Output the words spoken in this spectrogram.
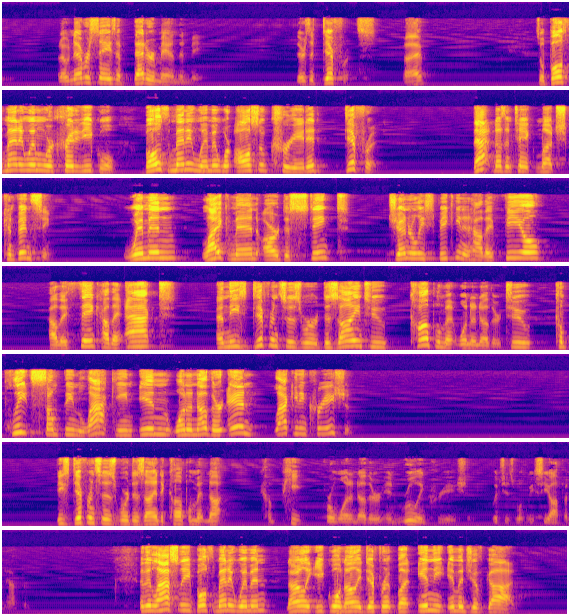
But I would never say he's a better man than me. There's a difference. Okay? So both men and women were created equal. Both men and women were also created different. That doesn't take much convincing. Women, like men, are distinct, generally speaking, in how they feel, how they think, how they act. And these differences were designed to complement one another, to complete something lacking in one another and lacking in creation. These differences were designed to complement, not compete for one another in ruling creation, which is what we see often happen. And then lastly, both men and women, not only equal, not only different, but in the image of God.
